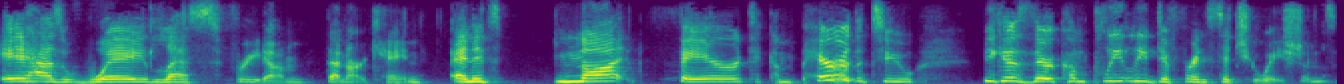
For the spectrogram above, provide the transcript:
it has way less freedom than Arcane. And it's not fair to compare the two because they're completely different situations.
